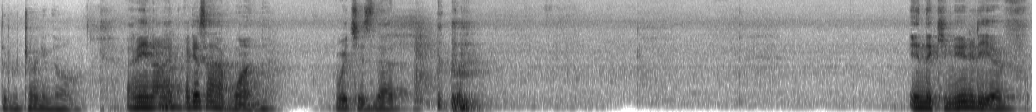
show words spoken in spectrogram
the returning home? I mean, I, I guess I have one, which is that in the community of,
